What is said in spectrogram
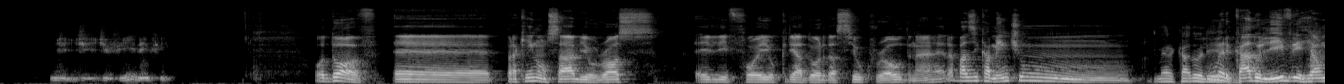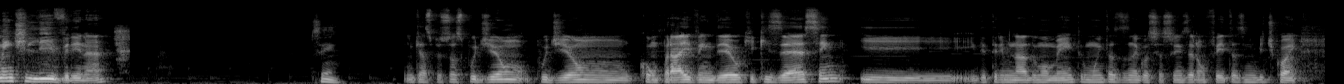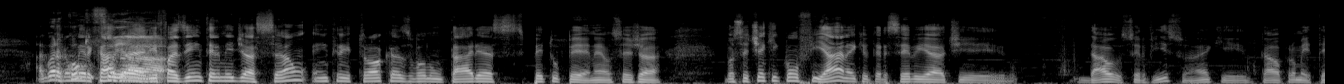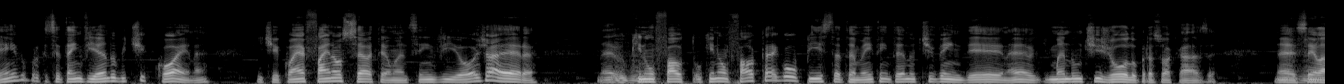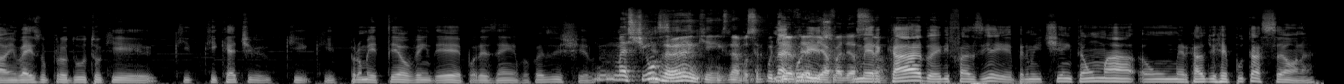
de, de, de, vida, enfim. Ô Dov, é, para quem não sabe, o Ross ele foi o criador da Silk Road, né? Era basicamente um, Mercado um Livre. mercado livre, realmente livre, né? Sim. Em que as pessoas podiam, podiam comprar e vender o que quisessem e em determinado momento muitas das negociações eram feitas em Bitcoin. Agora, Era um qual que mercado, foi é, a... ele fazia intermediação entre trocas voluntárias P2P, né? Ou seja, você tinha que confiar, né, que o terceiro ia te dar o serviço, né, que estava prometendo, porque você está enviando Bitcoin, né? Bitcoin é final settlement, você enviou já era. Né? O, que Uhum. não falta, o que não falta é golpista também tentando te vender, né? Manda um tijolo para sua casa, né? Uhum. Sei lá, ao invés do produto que, que, que quer te que, que prometeu vender, por exemplo, coisa do estilo. Mas tinham Esse- rankings, né? Você Não, podia é por ver ali a isso, o avaliação. mercado ele fazia permitia então uma, um mercado de reputação, né?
